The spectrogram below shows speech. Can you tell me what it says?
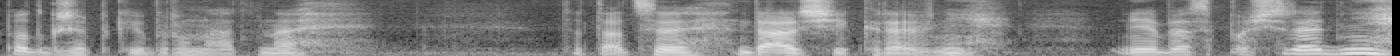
podgrzybki brunatne. To tacy dalsi krewni nie bezpośredni,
